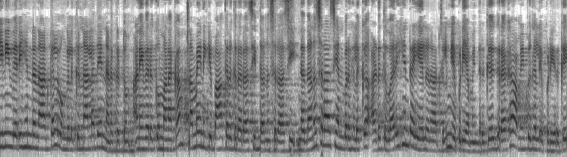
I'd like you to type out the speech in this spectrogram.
இனி வருகின்ற நாட்கள் உங்களுக்கு நல்லதே நடக்கட்டும். அனைவருக்கும் வணக்கம். நம்ம இன்னைக்கு பார்க்க இருக்கிற ராசி தனுசு ராசி. இந்த தனுசு ராசி என்பர்களுக்கு அடுத்து வருகின்ற ஏழு நாட்களும் எப்படி அமைந்திருக்கு? கிரக அமைப்புகள் எப்படி இருக்கு?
